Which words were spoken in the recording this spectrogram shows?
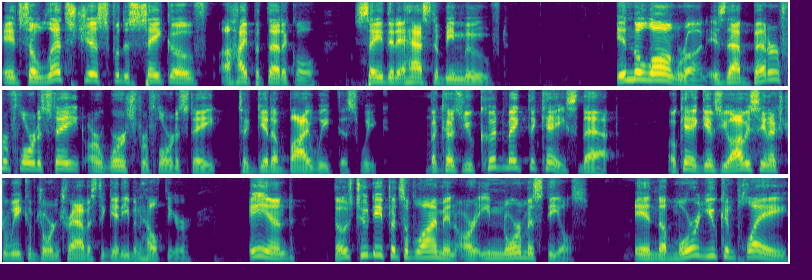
and so let's just, for the sake of a hypothetical, say that it has to be moved. In the long run, is that better for Florida State or worse for Florida State to get a bye week this week? Because you could make the case that okay, it gives you obviously an extra week of Jordan Travis to get even healthier, and those two defensive linemen are enormous deals. And the more you can play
